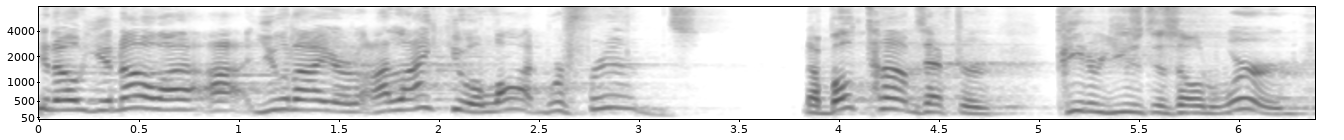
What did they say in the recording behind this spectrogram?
you know, you know, I, I, you and I are, I like you a lot. We're friends. Now, both times after Peter used his own word,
